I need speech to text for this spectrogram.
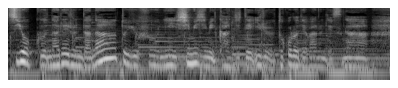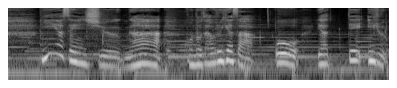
強くなれるんだなというふうにしみじみ感じているところではあるんですが新谷選手がこのタオルギャザーをやっている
